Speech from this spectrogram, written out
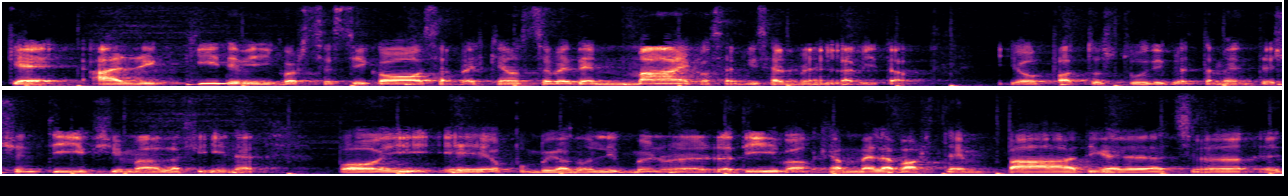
che arricchitevi di qualsiasi cosa perché non sapete mai cosa vi serve nella vita. Io ho fatto studi prettamente scientifici, ma alla fine poi eh, ho pubblicato un libro in una narrativa, che a me la parte empatica, relazione, eh,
